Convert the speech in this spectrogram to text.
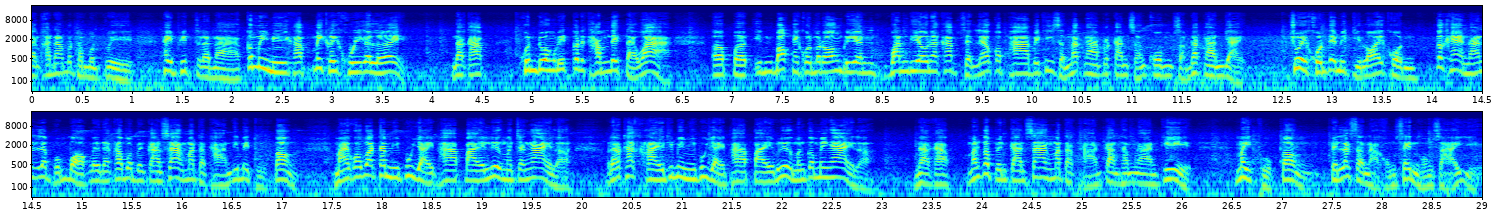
ยังคณะรัฐมนตรี ให้พิจารณาก็ไม่มีครับ ไม่เคยคุยกันเลยนะครับ คุณดวงฤทธิ์ก็ได้ทำได้แต่ว่าเปิด inbox ให้คนมาร้องเรียนวันเดียวนะครับ เสร็จแล้วก็พาไปที่สำนักงานประกันสังคมสำนักงานใหญ่ ช่วยคนได้ไม่กี่ร้อยคน ก็แค่นั้นแล้วผมบอกเลยนะครับว่าเป็นการสร้างมาตรฐานที่ไม่ถูกต้อง หมายความว่าถ้ามีผู้ใหญ่พาไปเรื่องมันจะง่ายเหรอแล้วถ้าใครที่ไม่มีผู้ใหญ่พาไปเรื่องมันก็ไม่ง่ายเหรอนะครับมันก็เป็นการสร้างมาตรฐานการทำงานที่ไม่ถูกต้องเป็นลักษณะของเส้นของสายอีก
